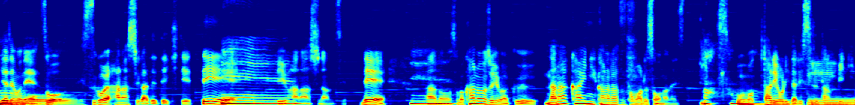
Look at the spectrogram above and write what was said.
いやでもねそうすごい話が出てきてて、っていう話なんですよ。であのその彼女曰く7階に必ず泊まるそうなんです。思ったり降りたりするたんびに。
